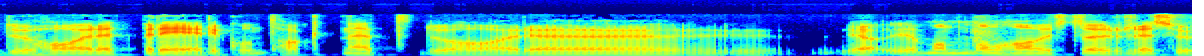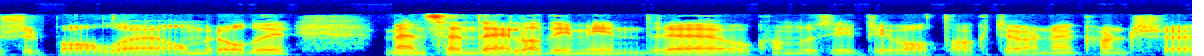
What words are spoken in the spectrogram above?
Du har et bredere kontaktnett, har, ja, man, man, har større ressurser på alle områder. Mens en del av de mindre og kan du si private aktørene kanskje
